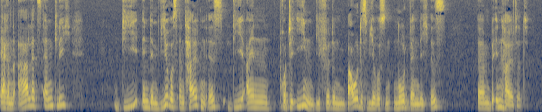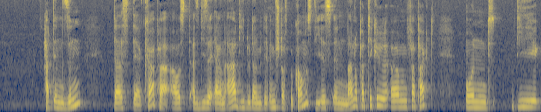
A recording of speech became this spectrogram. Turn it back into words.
RNA letztendlich, die in dem Virus enthalten ist, die ein Protein, die für den Bau des Virus notwendig ist, ähm, beinhaltet. Hat den Sinn, dass der Körper aus, also diese RNA, die du dann mit dem Impfstoff bekommst, die ist in Nanopartikel ähm, verpackt und die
